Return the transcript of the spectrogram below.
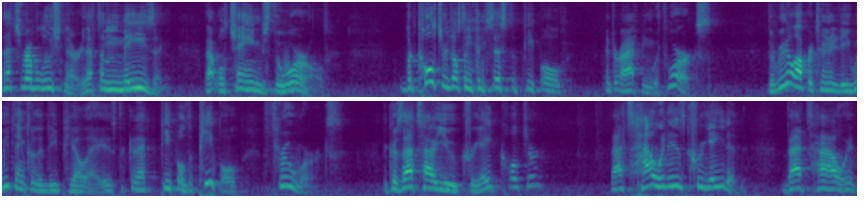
that's revolutionary, that's amazing. That will change the world. But culture doesn't consist of people interacting with works. The real opportunity, we think, for the DPLA is to connect people to people through works. Because that's how you create culture, that's how it is created, that's how it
